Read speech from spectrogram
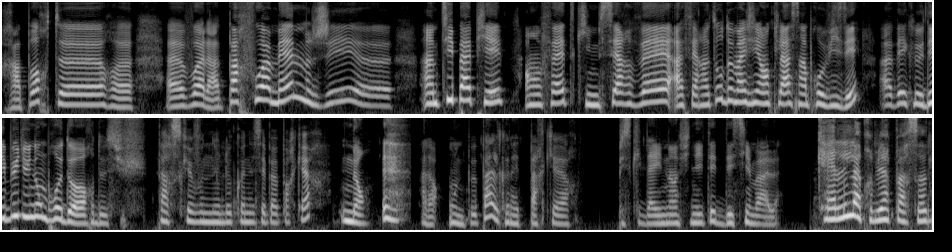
rapporteur. Euh, voilà voilà, parfois même j'ai euh, un petit papier en fait qui me servait à faire un tour de magie en classe improvisé avec le début du nombre d'or dessus. Parce que vous ne le connaissez pas par cœur? Non. Alors on ne peut pas le connaître par cœur puisqu'il a une infinité de décimales. Quelle est la première personne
